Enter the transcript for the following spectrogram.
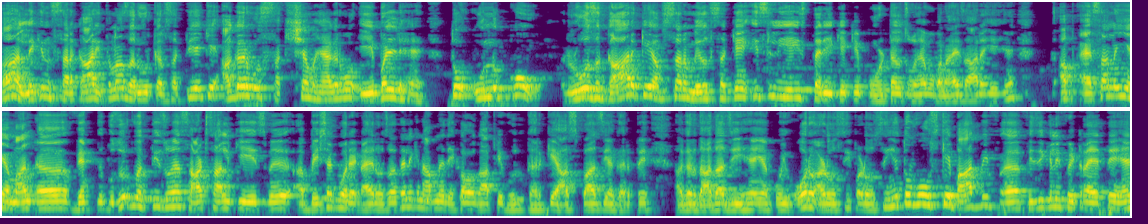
हाँ लेकिन सरकार इतना ज़रूर कर सकती है कि अगर वो सक्षम है, अगर वो एबल्ड है तो उनको रोज़गार के अवसर मिल सके, इसलिए इस तरीके के पोर्टल जो है वो बनाए जा रहे हैं। अब ऐसा नहीं है, मान व्यक्ति, बुज़ुर्ग व्यक्ति जो है, साठ साल की एज में बेशक वो रिटायर हो जाते हैं, लेकिन आपने देखा होगा आपके घर के आसपास या घर पे अगर दादाजी हैं या कोई और अड़ोसी पड़ोसी हैं तो वो उसके बाद भी फिजिकली फिट रहते हैं,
